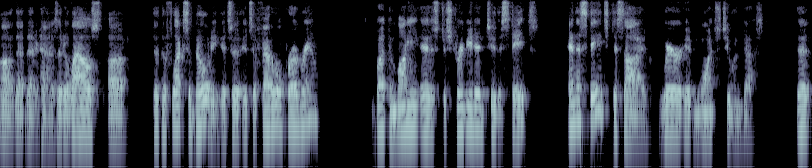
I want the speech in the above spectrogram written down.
uh, that that it has. It allows uh, the, the flexibility. It's a it's a federal program, but the money is distributed to the states, and the states decide where it wants to invest. The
